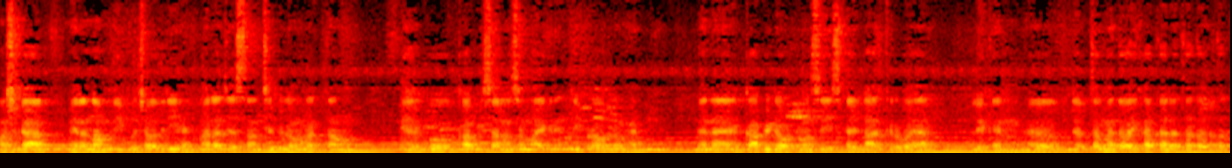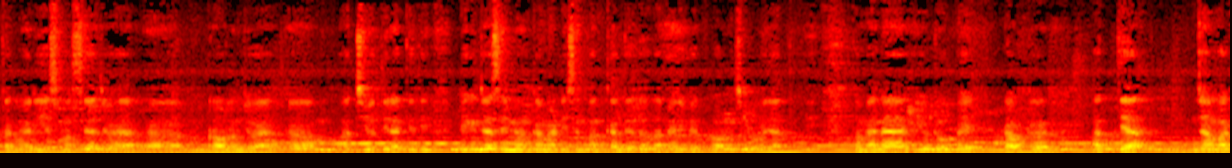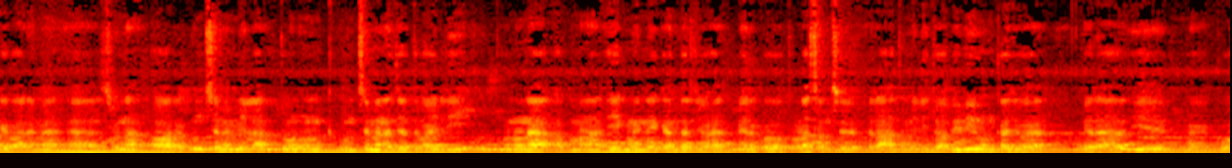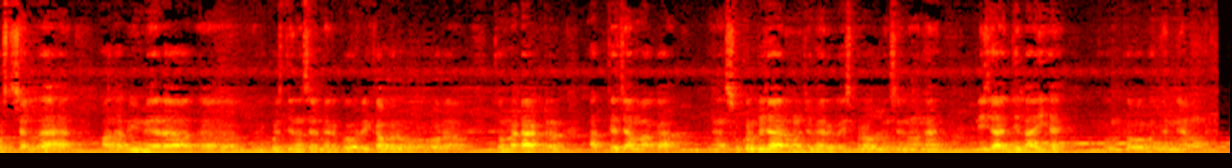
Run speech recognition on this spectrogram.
नमस्कार मेरा नाम दीपू चौधरी है। मैं राजस्थान से बिलोंग करता हूँ। मेरे को काफ़ी सालों से माइग्रेन की प्रॉब्लम है। मैंने काफ़ी डॉक्टरों से इसका इलाज करवाया लेकिन जब तक मैं दवाई खाता रहता था तब तक मेरी ये समस्या जो है प्रॉब्लम जो है अच्छी होती रहती थी। लेकिन जैसे ही मैं उनका मेडिसिन बंद कर देता था मेरी फिर प्रॉब्लम शुरू हो जाती थी। तो मैंने यूट्यूब पे डॉक्टर अत्या जामा के बारे में सुना और उनसे मैं मिला। तो उन, उनसे मैंने जब दवाई ली उन्होंने अपना एक महीने के अंदर जो है मेरे को थोड़ा सा उनसे राहत मिली। तो अभी भी उनका जो है मेरा ये कोर्स चल रहा है और अभी मेरा कुछ दिनों से मेरे को रिकवर हो, हो रहा हो। तो मैं डॉक्टर अत्य जामा का शुक्रगुजार हूँ जो मेरे को इस प्रॉब्लम से उन्होंने निजात दिलाई है। तो उनका बहुत बहुत धन्यवाद।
